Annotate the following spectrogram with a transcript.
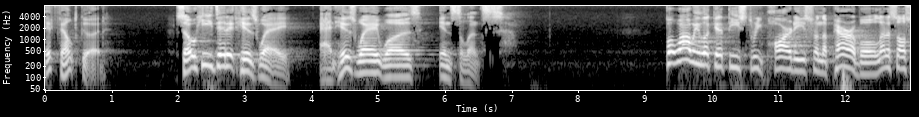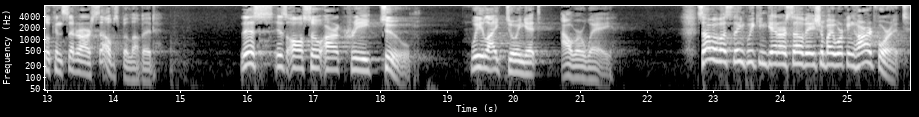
it felt good. So he did it his way, and his way was insolence. But while we look at these three parties from the parable, let us also consider ourselves, beloved. This is also our creed, too. We like doing it our way. Some of us think we can get our salvation by working hard for it.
